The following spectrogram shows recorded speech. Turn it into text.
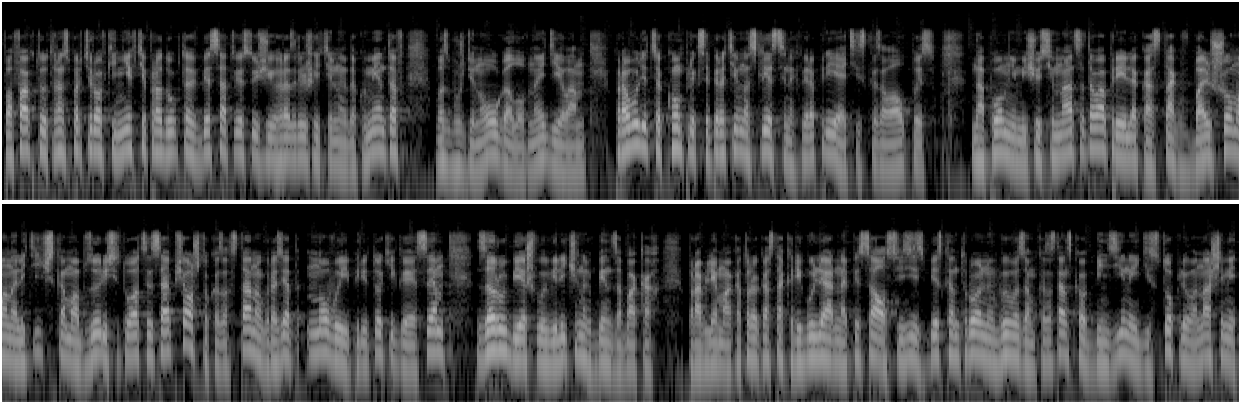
по факту транспортировки нефтепродуктов без соответствующих разрешительных документов возбуждено уголовное дело. Проводится комплекс оперативно-следственных мероприятий, сказал Алпыс. Напомним, еще 17 апреля Костак в большом аналитическом обзоре ситуации сообщал, что Казахстану грозят новые перетоки ГСМ за рубеж в увеличенных бензобаках. Проблема, о которой Костак регулярно писал писал, в связи с бесконтрольным вывозом казахстанского бензина и дистоплива нашими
